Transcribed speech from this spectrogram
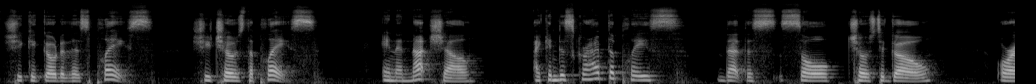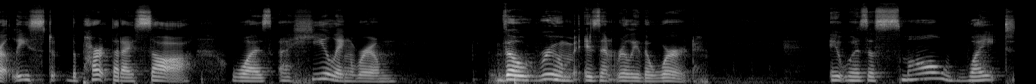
she could go to this place. She chose the place. In a nutshell, I can describe the place that this soul chose to go or at least the part that I saw, was a healing room. Though room isn't really the word. It was a small white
